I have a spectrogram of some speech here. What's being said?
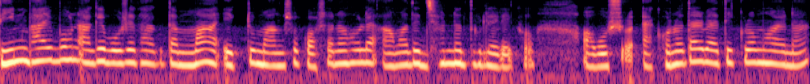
তিন ভাই বোন আগে বসে থাকতাম, মা, একটু মাংস কষানো হলে আমাদের জন্য তুলে রেখো। অবশ্য এখনও তার ব্যতিক্রম হয় না।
